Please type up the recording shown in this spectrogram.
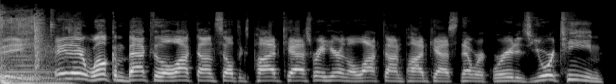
Hey there, welcome back to the Locked On Celtics podcast, right here on the Locked On Podcast Network, where it is your team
